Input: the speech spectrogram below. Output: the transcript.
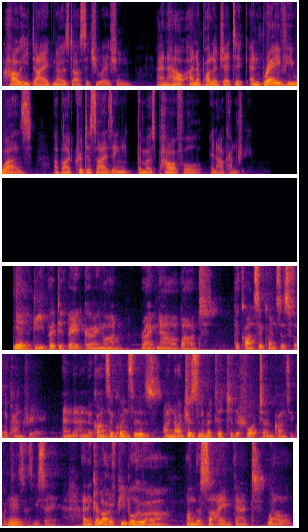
how he diagnosed our situation and how unapologetic and brave he was about criticizing the most powerful in our country. A deeper debate going on right now about the consequences for the country. And, and the consequences are not just limited to the short term consequences, mm. as you say. I think a lot of people who are on the side that, well,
